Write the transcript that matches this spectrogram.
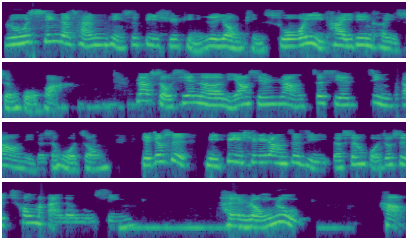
如新的产品是必需品、日用品，所以它一定可以生活化。那首先呢，你要先让这些进到你的生活中，也就是你必须让自己的生活就是充满了如新，很融入。好，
